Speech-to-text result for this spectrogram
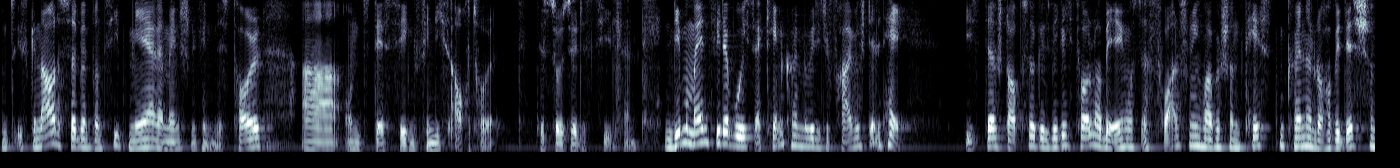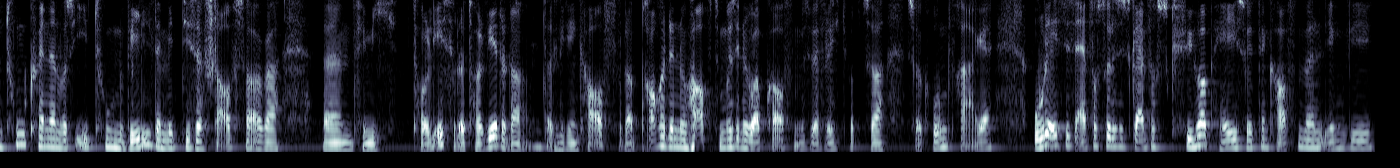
und ist genau dasselbe im Prinzip. Mehrere Menschen finden es toll äh, und deswegen finde ich es auch toll. Das soll so das Ziel sein. In dem Moment wieder, wo ich es erkennen kann, würde ich die Frage stellen, hey, ist der Staubsauger jetzt wirklich toll? Habe ich irgendwas erfahren von ihm? Habe ich schon testen können oder habe ich das schon tun können, was ich tun will, damit dieser Staubsauger ähm, für mich toll ist oder toll wird oder damit ich ihn kaufe? Oder brauche ich den überhaupt? Muss ich ihn überhaupt kaufen? Das wäre vielleicht überhaupt so eine, so eine Grundfrage. Oder ist es einfach so, dass ich einfach das Gefühl habe, hey, ich sollte den kaufen, weil irgendwie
